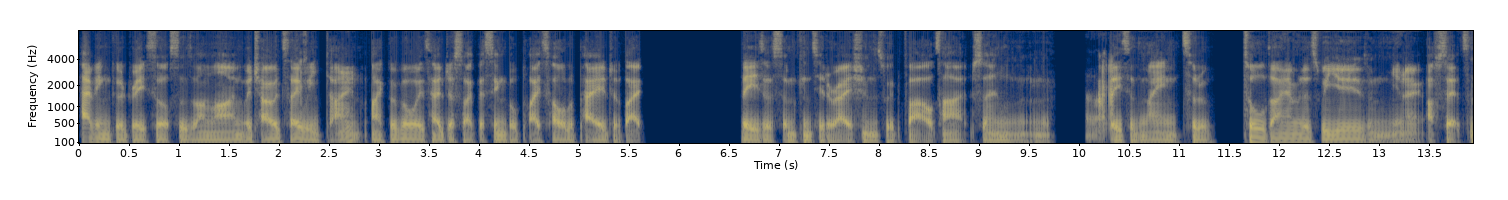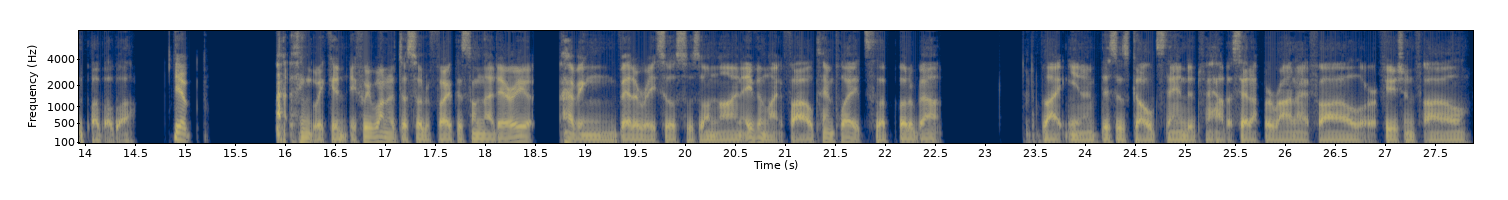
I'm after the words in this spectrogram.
having good resources online, which I would say we don't. Like we've always had just like a single placeholder page of like these are some considerations with file types and these are the main sort of tool diameters we use and, you know, offsets and blah, blah, blah. Yep. I think we could, if we wanted to sort of focus on that area, having better resources online, even like file templates I've thought about. Like, you know, this is gold standard for how to set up a Rhino file or a Fusion file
